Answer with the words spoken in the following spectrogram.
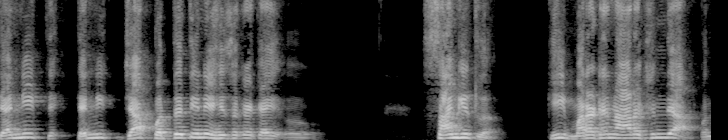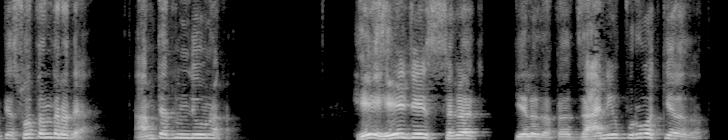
त्यांनी त्यांनी ज्या पद्धतीने हे सगळं काही सांगितलं की मराठ्यांना आरक्षण द्या पण ते स्वतंत्र द्या. आमच्यातून देऊ नका. हे हे जे सगळं केलं जातं जाणीवपूर्वक केलं जातं.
